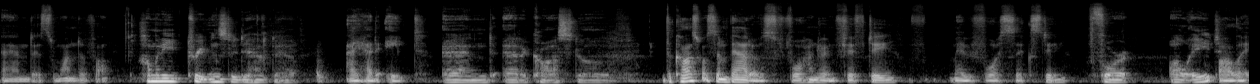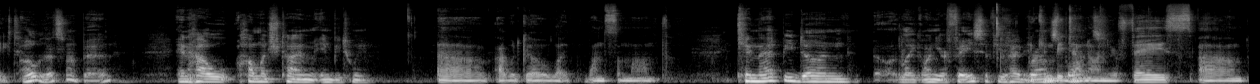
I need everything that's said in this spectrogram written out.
and it's wonderful. How many treatments did you have to have? I had eight. And at a cost of The cost wasn't bad. It was four hundred and fifty, maybe four sixty, for all eight? all eight. Oh, that's not bad. And how how much time in between? Uh, I would go like once a month. Can that be done uh, like on your face if you had It brown can be done on your face. Um,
